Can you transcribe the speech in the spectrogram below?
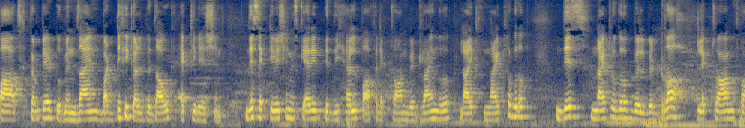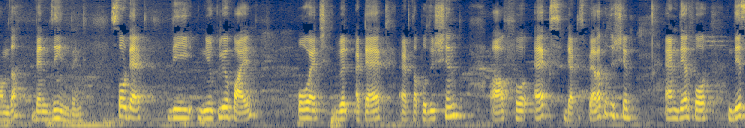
path compared to benzyne but difficult without activation. This activation is carried with the help of electron withdrawing group like nitro group. This nitro group will withdraw electron from the benzene ring so that the nucleophile OH will attack at the position of X that is para position and therefore this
